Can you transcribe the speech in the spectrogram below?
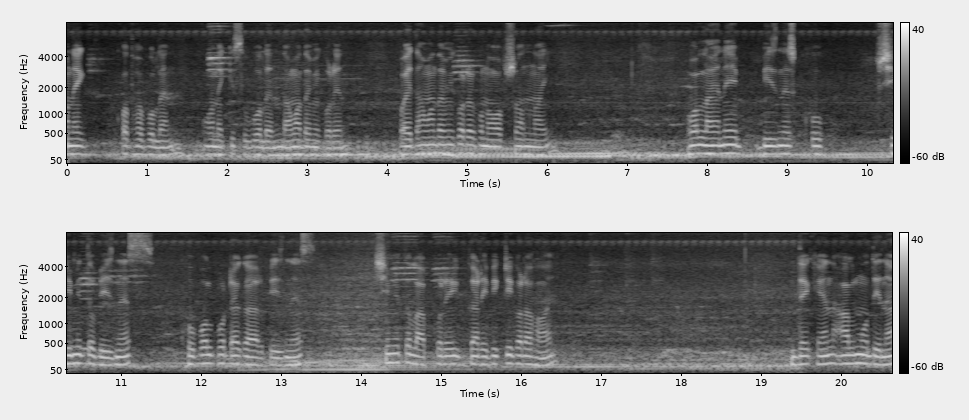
অনেক কথা বলেন, অনেক কিছু বলেন, দামাদামি করেন। ভাই, দামাদামি করার কোনো অপশন নাই। অনলাইনে বিজনেস খুব সীমিত বিজনেস খুব অল্প টাকার বিজনেস সীমিত লাভ করে গাড়ি বিক্রি করা হয়। দেখেন, আলমদিনা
